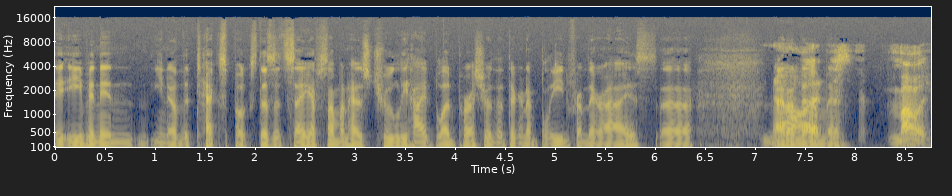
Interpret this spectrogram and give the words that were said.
even in you know the textbooks, does it say if someone has truly high blood pressure that they're going to bleed from their eyes? Uh, No, I don't know, man. Molly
